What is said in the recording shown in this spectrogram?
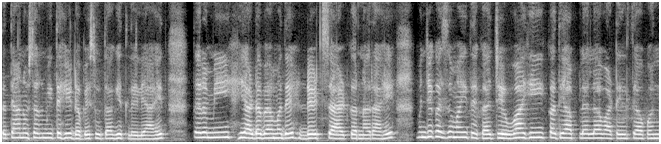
तर त्यानुसार मी ते हे डबेसुद्धा घेतलेले आहेत. तर मी या डब्यामध्ये डेट्स ॲड करणार आहे. म्हणजे कसं माहीत आहे का जेव्हाही कधी आपल्याला वाटेल ते आपण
